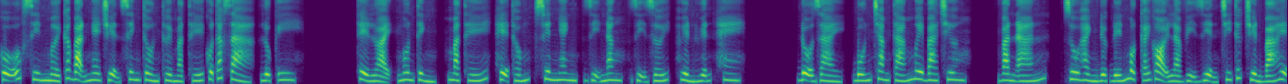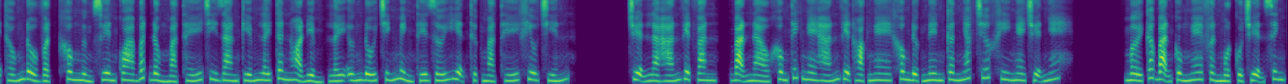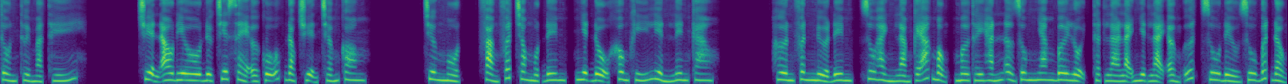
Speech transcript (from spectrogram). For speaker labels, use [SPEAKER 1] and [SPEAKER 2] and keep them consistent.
[SPEAKER 1] Cô Úc xin mời các bạn nghe chuyện sinh tồn thời mặt thế của tác giả, Lục Y. Thể loại, ngôn tình, mặt thế, hệ thống, xuyên nhanh, dị năng, dị giới, huyền huyễn, he. Độ dài, 483 chương. Văn án, du hành được đến một cái gọi là vị diện tri thức truyền bá hệ thống đồ vật không ngừng xuyên qua bất đồng mặt thế chi gian kiếm lấy tân hỏa điểm, lấy ứng đối chính mình thế giới hiện thực mặt thế khiêu chiến. Chuyện là Hán Việt văn, bạn nào không thích nghe Hán Việt hoặc nghe không được nên cân nhắc trước khi nghe chuyện nhé. Mời các bạn cùng nghe phần 1 của truyện sinh tồn thời mặt thế. Chuyện audio được chia sẻ ở cỗ đọc chuyện.com Chương 1, phảng phất trong một đêm, nhiệt độ không khí liền lên cao. Hơn phân nửa đêm, du hành làm cái ác mộng, mơ thấy hắn ở dung nham bơi lội, thật là lại nhiệt lại ẩm ướt, du đều du bất động.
